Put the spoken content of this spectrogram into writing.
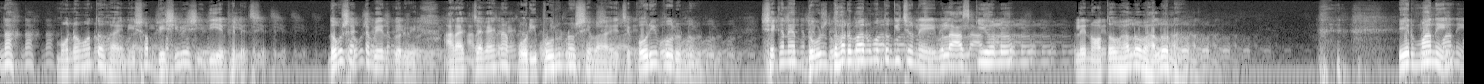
না, মনোমতো হয়নি, সব বেশি বেশি দিয়ে ফেলেছে। দোষ একটা বের করবে। আর এক জায়গায় না পরিপূর্ণ সেবা হয়েছে, পরিপূর্ণ। সেখানে দোষ ধরবার মতো কিছু নেই। বলে, আজ কি হলো? বললেন অত ভালো ভালো না। এর মানে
